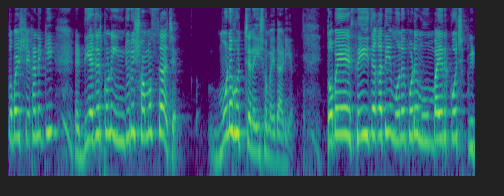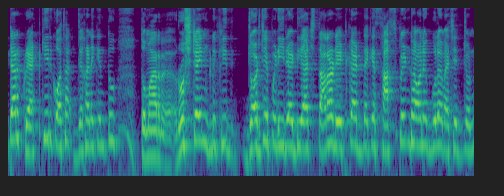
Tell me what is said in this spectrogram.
তবে সেখানে কি ডিয়াজের কোনো ইঞ্জুরি সমস্যা আছে? মনে হচ্ছে না এই সময় দাঁড়িয়ে। তবে সেই জায়গাতেই মনে পড়ে মুম্বাইয়ের কোচ পিটার ক্র্যাটকির কথা, যেখানে কিন্তু তোমার Rostyn Griffiths, Jorge Pereyra Diaz, তারা রেড কার্ড দেখে সাসপেন্ড হয় অনেকগুলো ম্যাচের জন্য।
